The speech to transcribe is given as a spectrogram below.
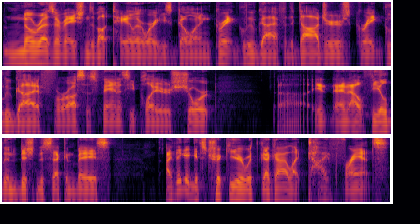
no reservations about Taylor where he's going. Great glue guy for the Dodgers. Great glue guy for us as fantasy players, short uh, and outfield in addition to second base. I think it gets trickier with a guy like Ty France.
